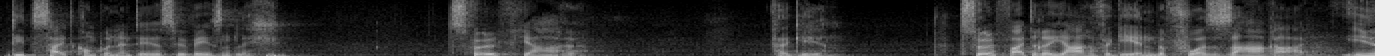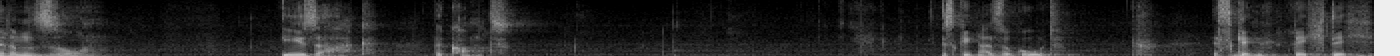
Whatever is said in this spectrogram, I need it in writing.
Die Zeitkomponente ist hier wesentlich. Zwölf Jahre vergehen. Zwölf weitere Jahre vergehen, bevor Sarah ihren Sohn Isaak bekommt. Es ging also gut. Es ging richtig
